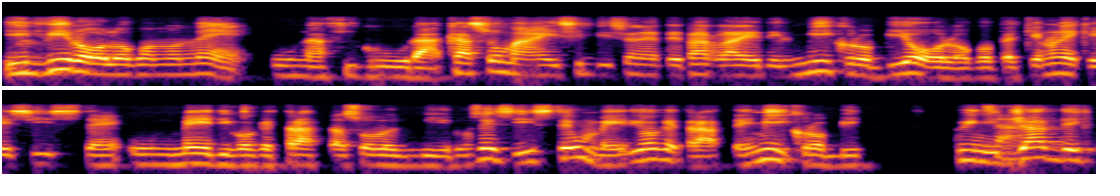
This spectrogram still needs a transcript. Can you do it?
il virologo non è una figura, casomai si bisognerebbe parlare del microbiologo, perché non è che esiste un medico che tratta solo il virus, esiste un medico che tratta i microbi. Quindi certo. già, de-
